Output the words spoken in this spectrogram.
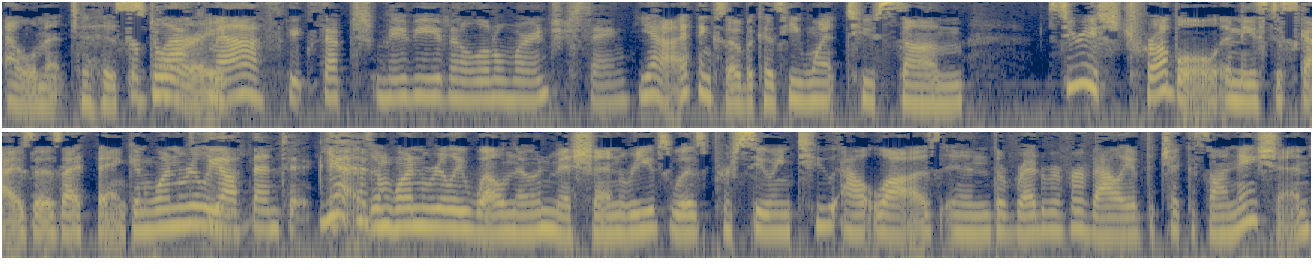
element to his The story. Black Mask, except maybe even a little more interesting. Yeah, I think so because he went to some serious trouble in these disguises, I think. And one really authentic. Yes, and one really well-known mission, Reeves was pursuing two outlaws in the Red River Valley of the Chickasaw Nation,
